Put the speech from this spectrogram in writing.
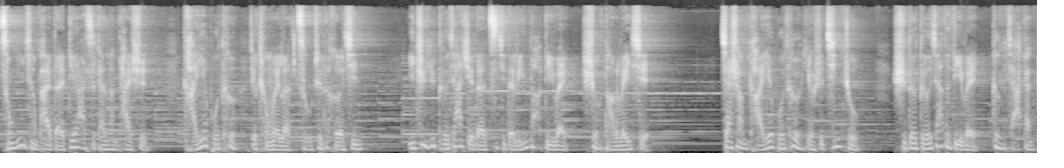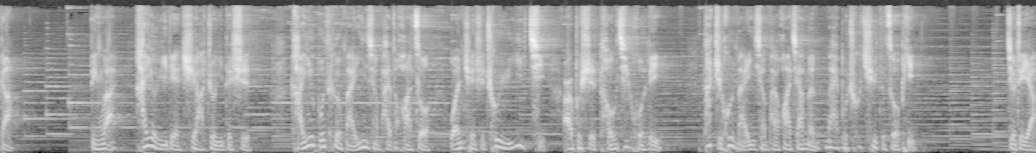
从印象派的第二次展览开始，卡耶伯特就成为了组织的核心，以至于德加觉得自己的领导地位受到了威胁，加上卡耶伯特又是金主。使得德加的地位更加尴尬。另外，还有一点需要注意的是，卡耶伯特买印象派的画作完全是出于义气，而不是投机获利。他只会买印象派画家们卖不出去的作品。就这样，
